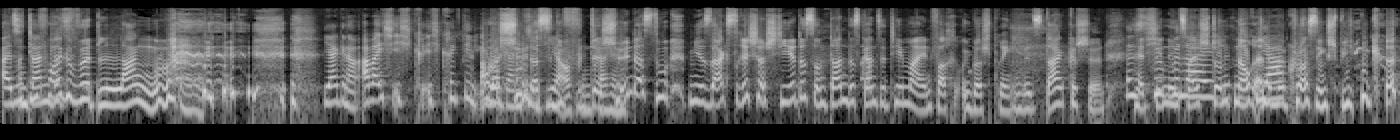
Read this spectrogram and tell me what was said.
Also die Folge wird lang. ja, genau. Aber ich, ich, ich krieg den Übergang Aber schön, dass du, auf jeden schön, dass du mir sagst, recherchier das und dann das ganze Thema einfach überspringen willst. Dankeschön. Hätte ich in den zwei leid. Stunden auch Animal ja. Crossing spielen können.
